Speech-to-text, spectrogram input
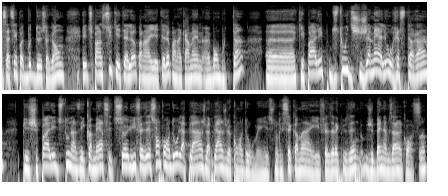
Ça tient pas de bout de deux secondes. Et tu penses-tu qu'il était là pendant, il était là pendant quand même un bon bout de temps, euh, qui est pas allé du tout, je suis jamais allé au restaurant, puis je suis pas allé du tout dans des commerces et tout ça. Lui, faisait son condo, la plage, la plage, le condo. Mais il se nourrissait comment? Il faisait la cuisine. J'ai bien la misère à croire ça.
